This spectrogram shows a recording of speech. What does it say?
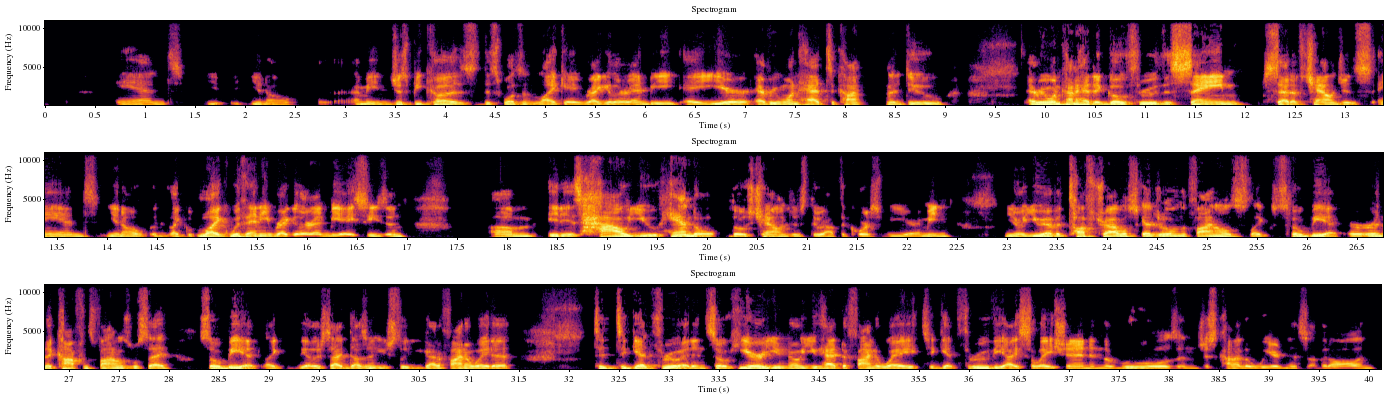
and you, you know, I mean, just because this wasn't like a regular NBA year, everyone had to kind of do, everyone kind of had to go through the same set of challenges. And you know like like with any regular nba season um, it is how you handle those challenges throughout the course of a year i mean you know you have a tough travel schedule in the finals like so be it or, or in the conference finals we'll say so be it like the other side doesn't you still you got to find a way to to, to get through it. And so here, you know, you had to find a way to get through the isolation and the rules and just kind of the weirdness of it all. And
